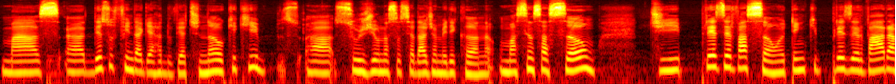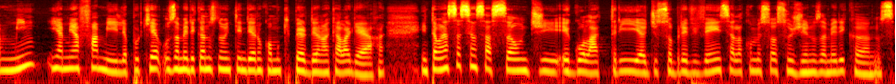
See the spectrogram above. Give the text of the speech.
Mas, uh, desde o fim da Guerra do Vietnã, o que, que surgiu na sociedade americana? Uma sensação de preservação. Eu tenho que preservar a mim e a minha família, porque os americanos não entenderam como que perderam aquela guerra. Então essa sensação de egolatria, de sobrevivência, ela começou a surgir nos americanos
